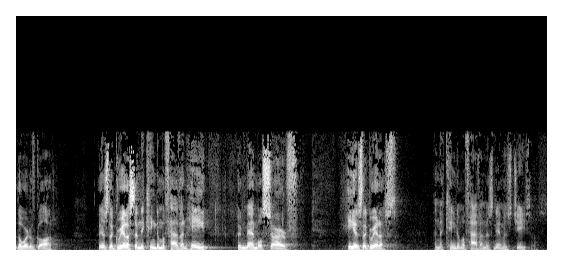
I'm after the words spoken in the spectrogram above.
the Word of God. Who's the greatest in the kingdom of heaven? He whom men will serve. He is the greatest in the kingdom of heaven. His name is Jesus.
